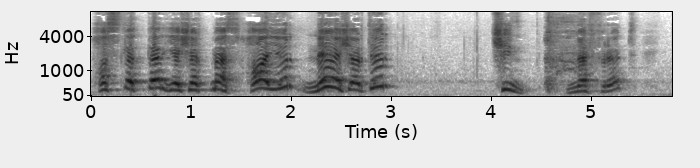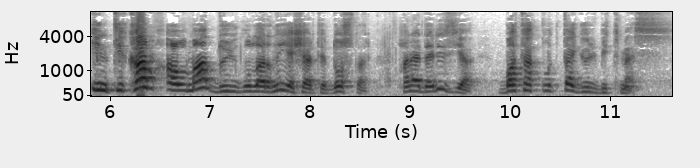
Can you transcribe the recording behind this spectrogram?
hasletler yeşertmez. Hayır ne yeşertir? Kin, nefret, intikam alma duygularını yeşertir dostlar. Hani deriz ya bataklıkta gül bitmez.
